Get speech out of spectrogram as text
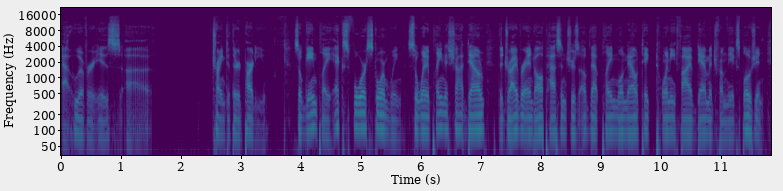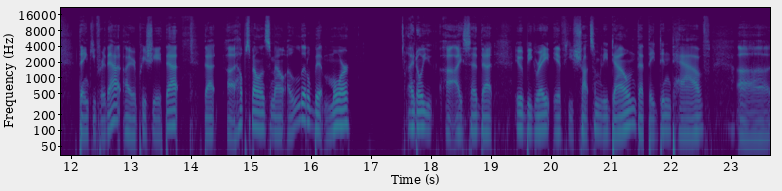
at whoever is uh, trying to third party you. So, gameplay X4 Stormwing. So, when a plane is shot down, the driver and all passengers of that plane will now take 25 damage from the explosion. Thank you for that. I appreciate that. That uh, helps balance them out a little bit more. I know you. Uh, I said that it would be great if you shot somebody down that they didn't have uh,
